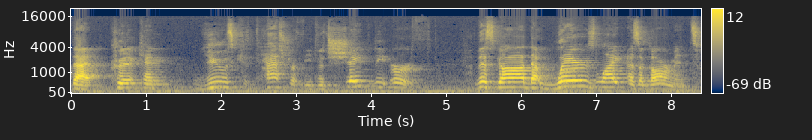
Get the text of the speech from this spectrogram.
that can use catastrophe to shape the earth. This God that wears light as a garment.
